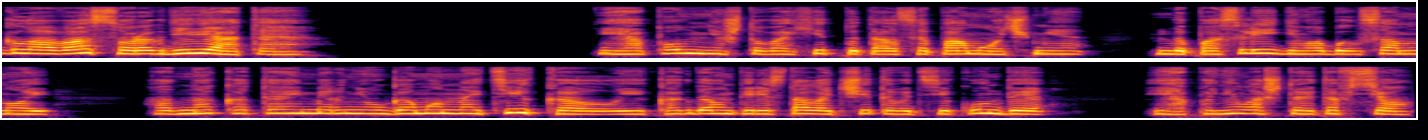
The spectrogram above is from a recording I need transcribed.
Глава сорок девятая. Я помню, что Вахид пытался помочь мне. До последнего был со мной. Однако таймер неугомонно тикал, и когда он перестал отсчитывать секунды, я поняла, что это все.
